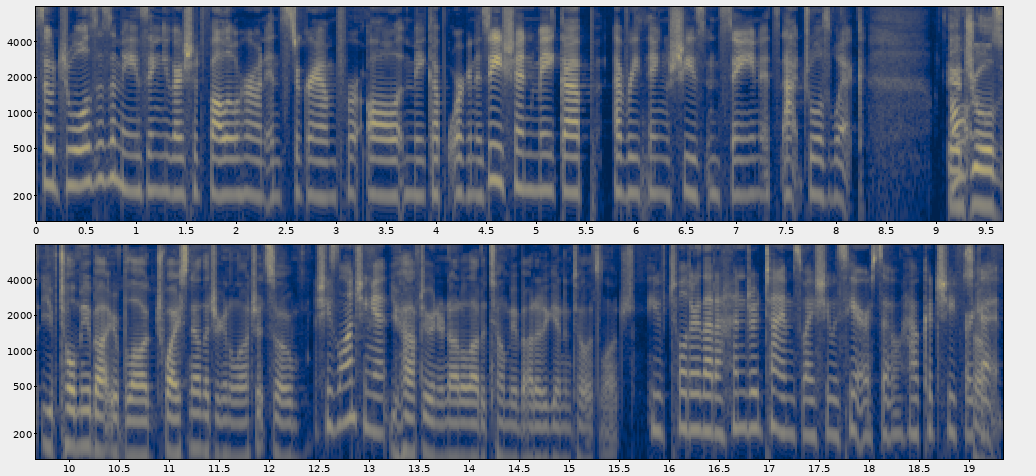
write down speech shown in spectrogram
So Jules is amazing. You guys should follow her on Instagram for all makeup organization, makeup, everything. She's insane. It's at Jules Wick. And Oh. Jules, you've told me about your blog twice now that you're going to launch it, so She's launching it. you have to, and you're not allowed to tell me about it again until it's launched. You've told her that a hundred times why she was here. So how could she forget?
